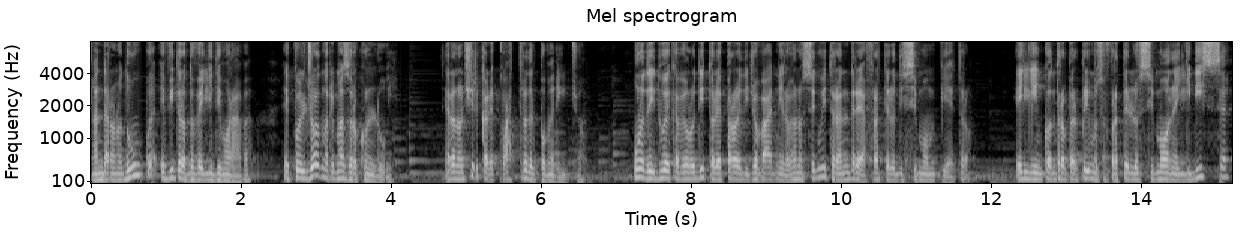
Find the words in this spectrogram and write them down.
Andarono dunque e videro dove egli dimorava e quel giorno rimasero con lui. Erano circa le quattro del pomeriggio. Uno dei due che avevano udito le parole di Giovanni e l'avevano seguito era Andrea, fratello di Simon Pietro. Egli incontrò per primo suo fratello Simone e gli disse:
